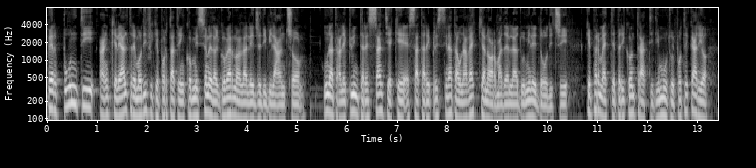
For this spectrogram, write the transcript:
Per punti anche le altre modifiche portate in commissione dal governo alla legge di bilancio, una tra le più interessanti è che è stata ripristinata una vecchia norma del 2012 che permette per i contratti di mutuo ipotecario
